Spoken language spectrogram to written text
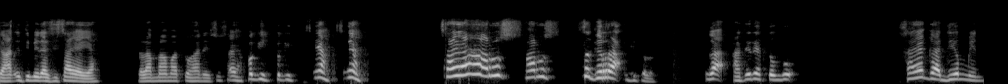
Jangan intimidasi saya ya. Dalam nama Tuhan Yesus, ayo pergi, pergi. Ya, ya. Saya harus harus segera gitu loh. Enggak, nanti deh tunggu. Saya nggak diemin.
